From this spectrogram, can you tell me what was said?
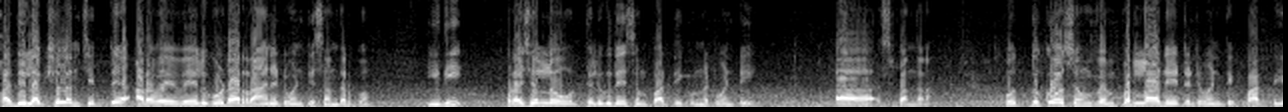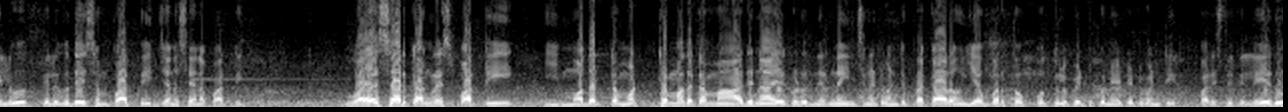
పది లక్షలు అని చెప్తే అరవై వేలు కూడా రానటువంటి సందర్భం. ఇది ప్రజల్లో తెలుగుదేశం పార్టీకి ఉన్నటువంటి స్పందన. పొత్తు కోసం వెంపర్లాడేటటువంటి పార్టీలు Telugu Desam party Janasena party. YSR Congress party ఈ మొదట మొట్టమొదట మా అధినాయకుడు నిర్ణయించినటువంటి ప్రకారం ఎవరితో పొత్తులు పెట్టుకునేటటువంటి పరిస్థితి లేదు.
